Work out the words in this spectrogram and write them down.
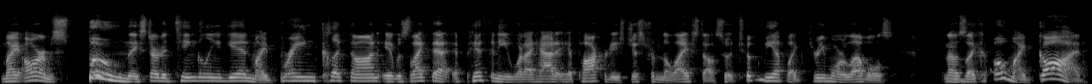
my arms, boom, they started tingling again. My brain clicked on. It was like that epiphany what I had at Hippocrates just from the lifestyle. So it took me up like three more levels. And I was like, oh my God.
